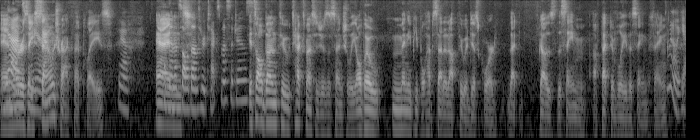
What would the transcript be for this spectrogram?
And Yeah, there is a weird. soundtrack that plays. Yeah. And, And then it's all done through text messages. it's all done through text messages essentially, although many people have set it up through a Discord that does the same, effectively the same thing. Oh yeah,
